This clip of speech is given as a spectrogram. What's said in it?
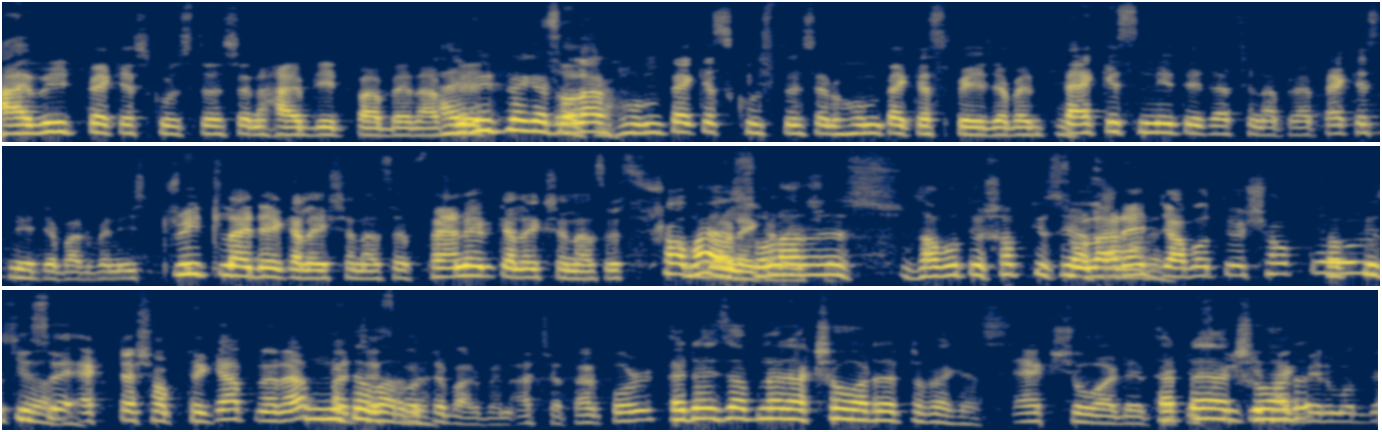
হাইব্রিড প্যাকেজ খুঁজতেছেন হাইব্রিড পাবেন। Hybrid package solar home package খুঁজতেছেন হোম প্যাকেজ পেয়ে যাবেন। প্যাকেজ নিতে চাচ্ছেন আপনারা প্যাকেজ নিতে পারবেন। স্ট্রিট লাইটের কালেকশন আছে ফ্যানের কালেকশন আছে সব ধরনের সোলারের যাবতীয় সবকিছু আছে সোলারের যাবতীয় সকল কিছু একটা শপ থেকে আপনারা পারচেজ করতে পারবেন। আচ্ছা তারপর? এটা হচ্ছে আপনার একশো ওয়াটের একটা প্যাকেজ 100 ওয়াটের একটা প্যাকেজ কি একশো ওয়াট এর মধ্যে?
